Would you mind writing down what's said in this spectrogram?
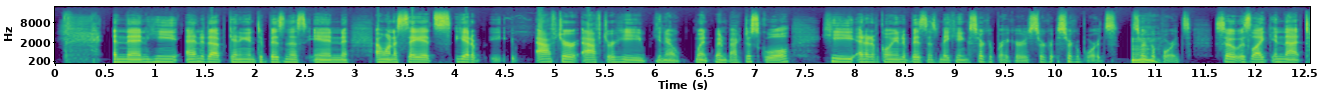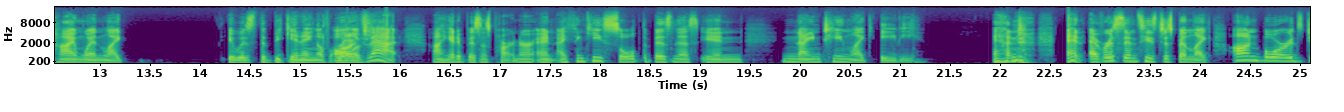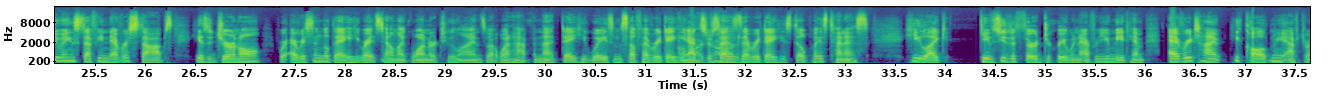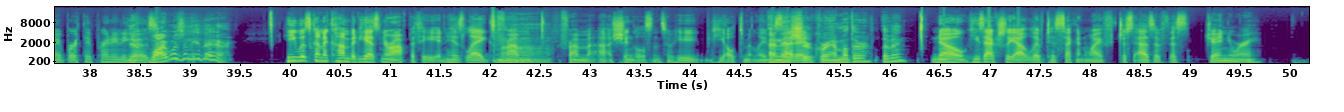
And then he ended up getting into business in, I want to say it's, he had a, after, after he, you know, went, went back to school, he ended up going into business making circuit breakers, circuit, circuit boards, Mm. circuit boards. So it was like in that time when like, it was the beginning of all Right. of that. Uh, he had a business partner, and I think he sold the business in 19 like 80 and and ever since he's just been like on boards doing stuff he never stops he has a journal where every single day he writes down like one or two lines about what happened that day he weighs himself every day he Oh exercises God. every day he still plays tennis he like gives you the third degree whenever you meet him every time he called me after my birthday party and he Yeah. goes Why wasn't he there? He was going to come but he has neuropathy in his leg from Oh. from uh, shingles and so he he ultimately And decided is your grandmother living? no he's actually outlived his second wife just as of this january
